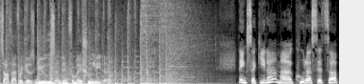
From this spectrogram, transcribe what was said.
South Africa's news and information leader. Thanks, Sakina. Makura sets up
